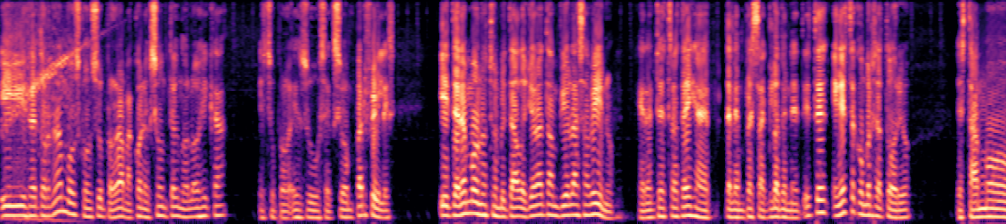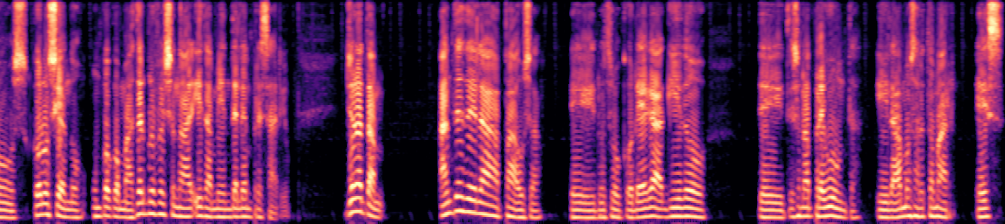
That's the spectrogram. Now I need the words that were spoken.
Y retornamos con su programa Conexión Tecnológica en su, en su sección Perfiles. Y tenemos nuestro invitado Jonathan Viola Sabino, gerente de estrategia de, la empresa Glodenet. Este- en este conversatorio estamos conociendo un poco más del profesional y también del empresario. Jonathan, antes de la pausa, eh, nuestro colega Guido te, te hizo una pregunta y la vamos a retomar. Es,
